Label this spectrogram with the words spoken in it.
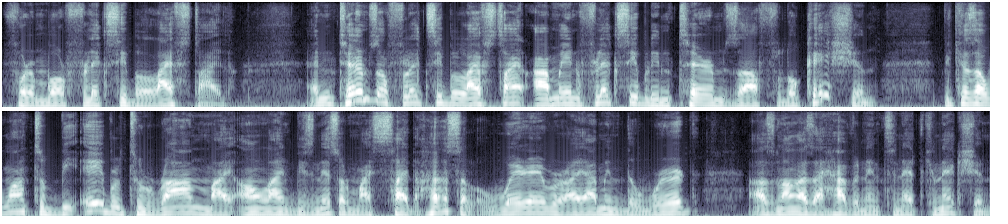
for a more flexible lifestyle. And in terms of flexible lifestyle, I mean flexible in terms of location because I want to be able to run my online business or my side hustle wherever I am in the world as long as I have an internet connection.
